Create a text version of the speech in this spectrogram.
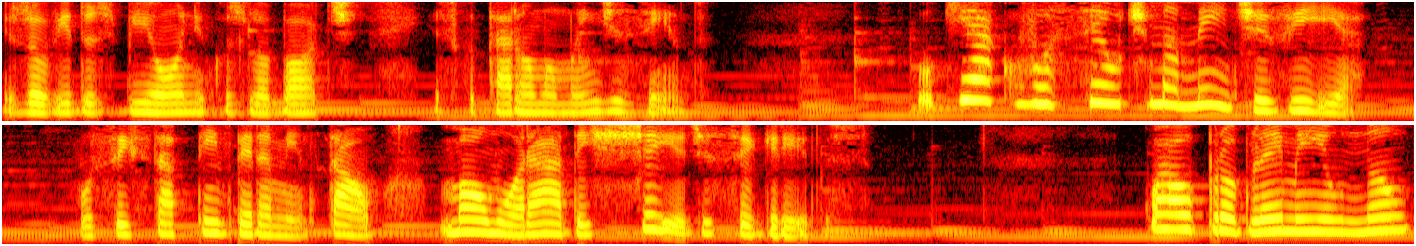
Meus ouvidos biônicos Lobote escutaram a mamãe dizendo: O que há com você ultimamente, Via? Você está temperamental, mal-humorada e cheia de segredos. Qual o problema em eu não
